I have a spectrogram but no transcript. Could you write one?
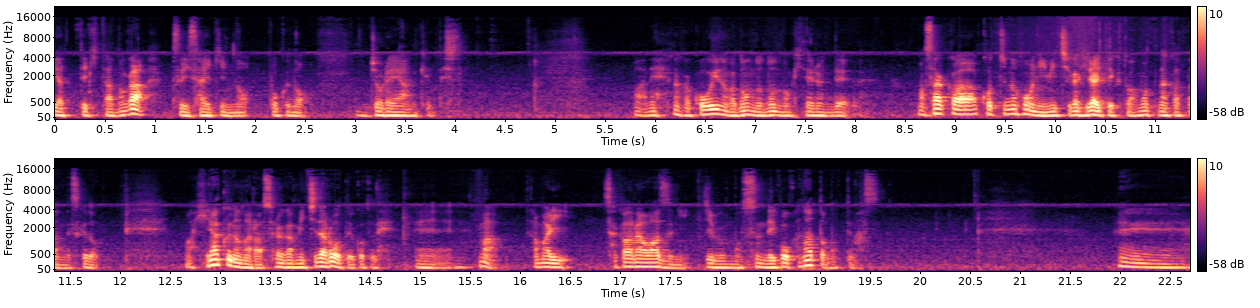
やってきたのがつい最近の僕の除霊案件でした。まあねなんかこういうのがどんどんどんどん来てるんでまさかこっちの方に道が開いていくとは思ってなかったんですけど、まあ、開くのならそれが道だろうということで、えー、まああまり逆らわずに自分も進んでいこうかなと思ってます。え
